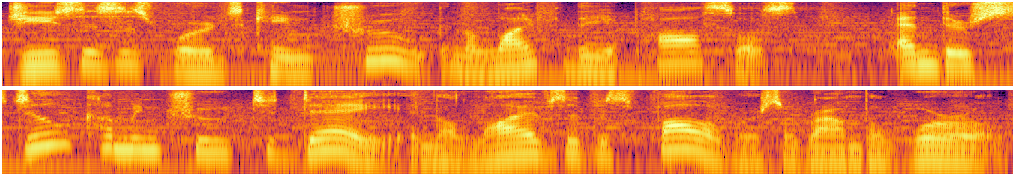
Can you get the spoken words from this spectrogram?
Jesus' words came true in the life of the apostles, and they're still coming true today in the lives of his followers around the world.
